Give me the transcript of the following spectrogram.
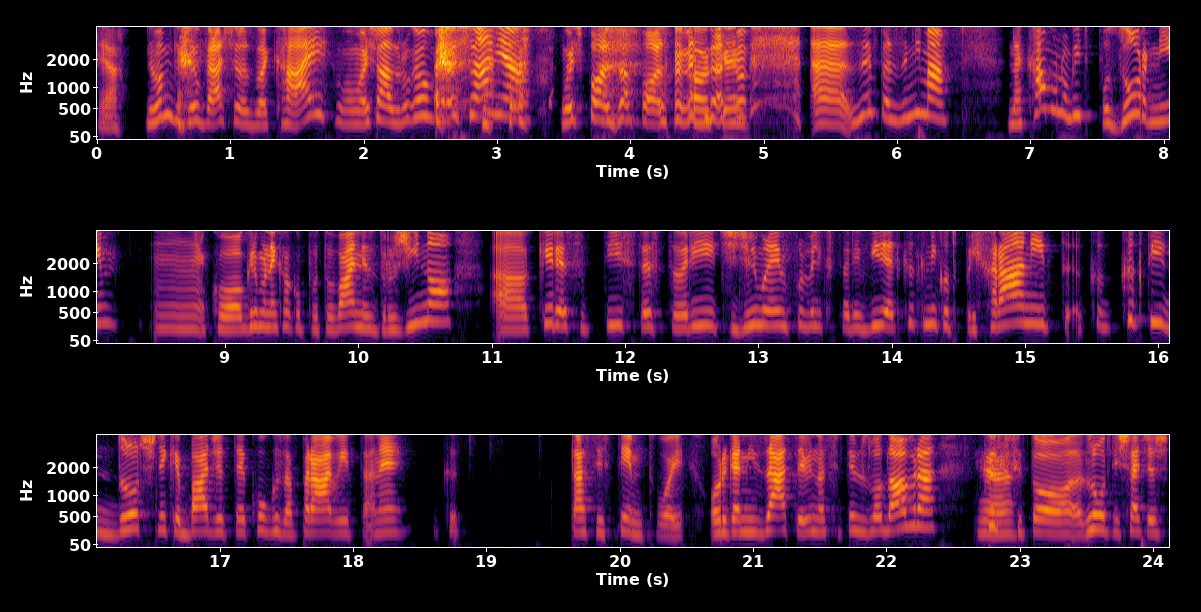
Ja. Ne bom te zdaj vprašala, zakaj, bomo šla na druga vprašanja, boš pol za pol. ne? Okej. Uh, zdaj me pa zanima, na kam moramo biti pozorni, mm, ko gremo nekako potovanje z družino, uh, kje so tiste stvari, če želimo ne vem, veliko stvari videti, kako nekaj prihraniti, kako ti določiš neke budžete, koliko zapraviti, ne. K- Ta sistem tvoj, organizacija, vem, da si tem zelo dobra, ja. Ja. kako si to lotiš, rečeš,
